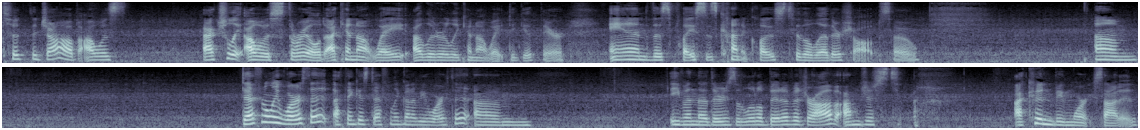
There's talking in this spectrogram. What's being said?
took the job. I was actually I was thrilled. I cannot wait. I literally cannot wait to get there. And this place is kind of close to the leather shop, so um definitely worth it. I think it's definitely going to be worth it. Um, even though there's a little bit of a drive, I'm just, I couldn't be more excited.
